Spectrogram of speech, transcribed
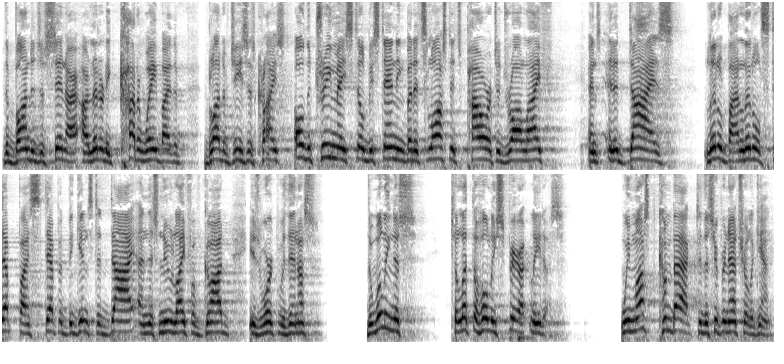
the bondage of sin are, are literally cut away by the blood of Jesus Christ. Oh, the tree may still be standing, but it's lost its power to draw life and, and it dies little by little, step by step. It begins to die, and this new life of God is worked within us. The willingness to let the Holy Spirit lead us. We must come back to the supernatural again.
